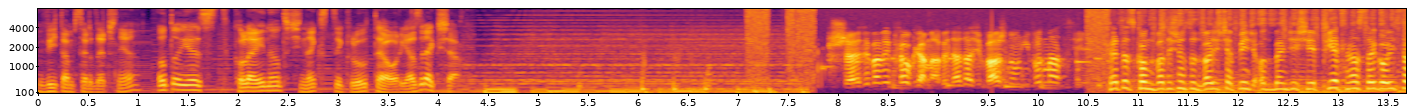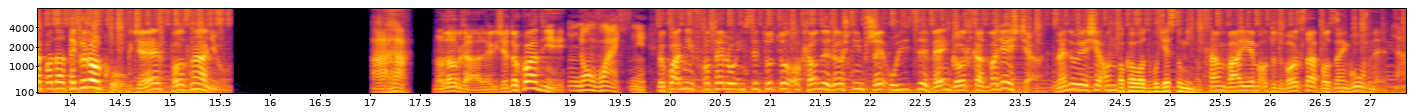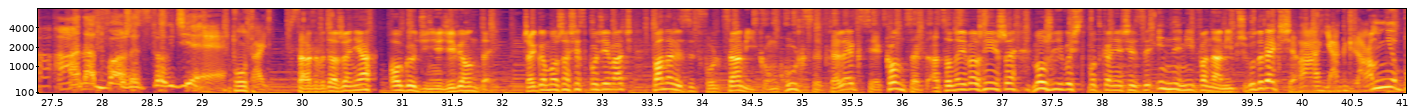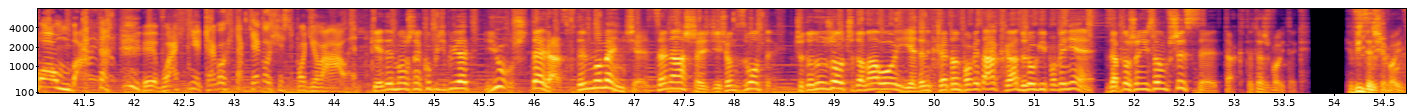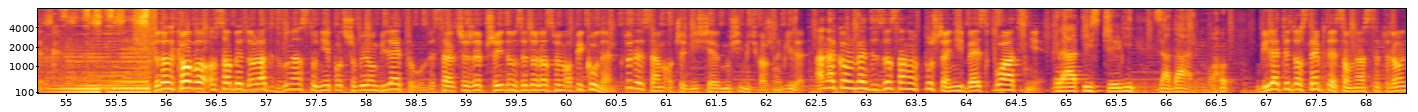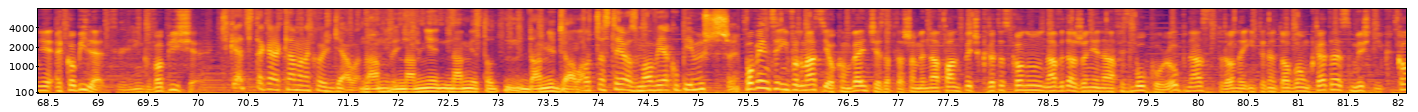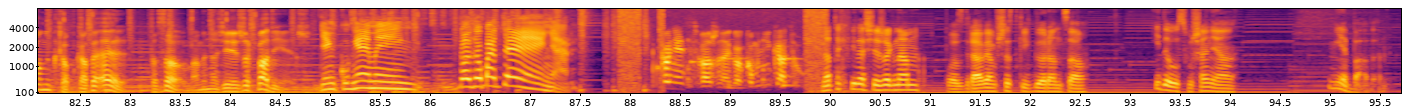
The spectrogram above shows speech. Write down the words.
Witam serdecznie. Oto jest kolejny odcinek z cyklu Teoria z Reksia. Przerywamy program, aby nadać ważną informację. KretesCon 2025 odbędzie się 15 listopada tego roku. Gdzie? W Poznaniu. Aha, No dobra, ale gdzie dokładniej? no właśnie. Dokładniej w hotelu Instytutu Ochrony Roślin przy ulicy Węgorska 20. Znajduje się on Około 20 minut. tramwajem od dworca Poznań Główny. A na dworzec to gdzie? Tutaj. Start wydarzenia o godzinie 9. Czego można się spodziewać? Panel z twórcami, konkursy, prelekcje, koncert, a co najważniejsze, możliwość spotkania się z innymi fanami przygód Reksia. A jak dla mnie bomba. Właśnie czegoś takiego się spodziewałem. Kiedy można kupić bilet? Już, teraz, w tym momencie. Cena 60 zł. Czy to dużo, czy to mało? Jeden kreton powie tak, a drugi powie nie. Zaproszeni są wszyscy. Tak, to też Wojtek. Widzę się, Wojtek. Dodatkowo osoby do lat 12 nie potrzebują biletu. Wystarczy, że przyjdą ze dorosłym opiekunem, który sam oczywiście musi mieć ważny bilet. A na konwent zostaną wpuszczeni bezpłatnie. Gratis, czyli za darmo. Bilety dostępne są na stronie Ekobilet. Link w opisie. Ciekawe, czy taka reklama na kogoś działa. Na, na, mnie, na mnie to na mnie działa. Podczas tej rozmowy ja kupiłem już trzy. Po więcej informacji o konwencie zapraszamy na fanpage Kreteskonu, na wydarzenie na Facebooku lub na stronę internetową kretes-kon.pl. To co, mamy nadzieję, że wpadniesz. Dziękujemy. Do zobaczenia. Koniec ważnego komunikatu. Na tę chwilę się żegnam. Pozdrawiam wszystkich gorąco i do usłyszenia niebawem.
